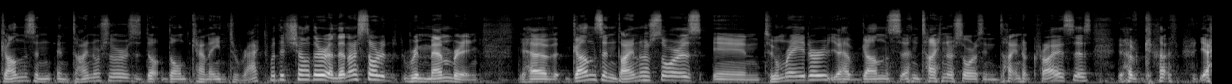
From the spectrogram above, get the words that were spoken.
guns and, and, dinosaurs don't, don't kind of interact with each other. And then I started remembering you have guns and dinosaurs in Tomb Raider, you have guns and dinosaurs in Dino Crisis, you have guns. Yeah,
